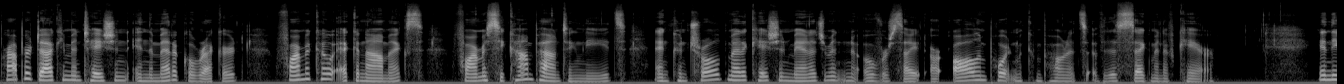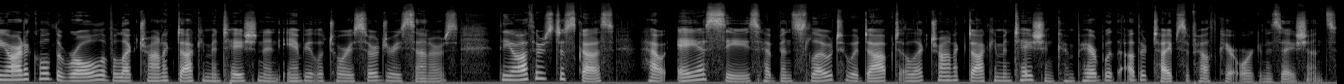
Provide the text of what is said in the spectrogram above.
proper documentation in the medical record, pharmacoeconomics, pharmacy compounding needs, and controlled medication management and oversight are all important components of this segment of care. In the article The Role of Electronic Documentation in Ambulatory Surgery Centers, the authors discuss how ASCs have been slow to adopt electronic documentation compared with other types of healthcare organizations.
